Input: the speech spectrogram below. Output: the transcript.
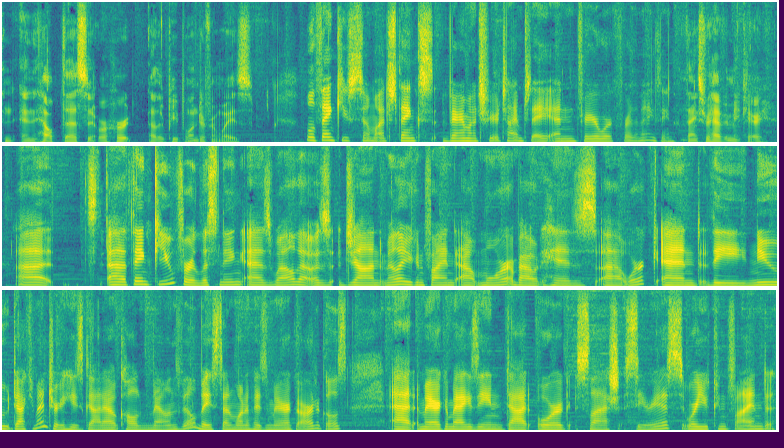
and, and helped us or hurt other people in different ways. Well, thank you so much. Thanks very much for your time today and for your work for the magazine. Thanks for having me, Kerry. Uh, uh, thank you for listening as well. That was John Miller. You can find out more about his uh, work and the new documentary he's got out called Moundsville, based on one of his America articles, at americamagazine.org/sirius, where you can find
